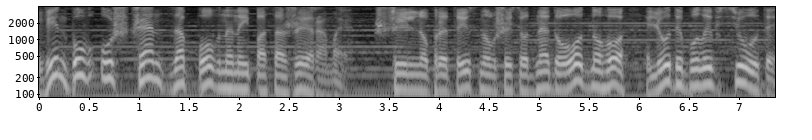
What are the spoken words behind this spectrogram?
Він був ущент заповнений пасажирами. Щільно притиснувшись одне до одного, люди були всюди:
